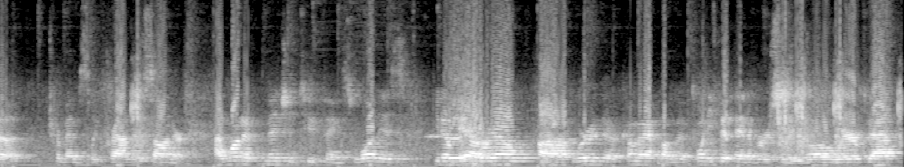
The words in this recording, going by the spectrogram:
uh, tremendously proud of this honor. I want to mention two things. One is, you know, ARL, uh, we're coming up on the 25th anniversary. You're all aware of that.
